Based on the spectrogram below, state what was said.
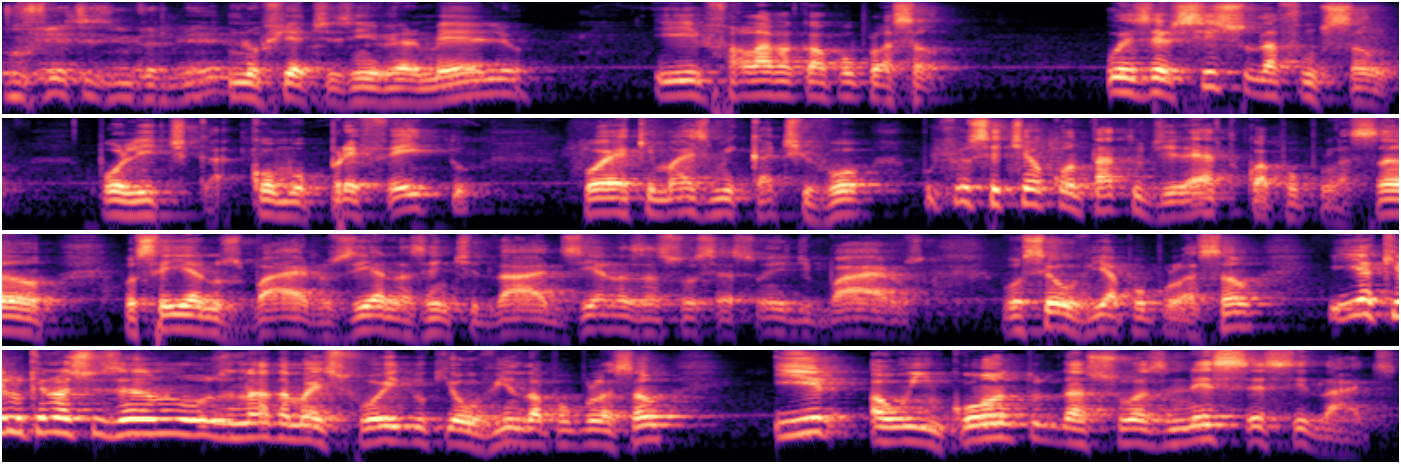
Do Fiatzinho Vermelho? no Fiatzinho Vermelho, e falava com a população. O exercício da função política como prefeito foi a que mais me cativou, porque você tinha contato direto com a população, você ia nos bairros, ia nas entidades, ia nas associações de bairros, você ouvia a população, e aquilo que nós fizemos nada mais foi do que ouvindo a população ir ao encontro das suas necessidades.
